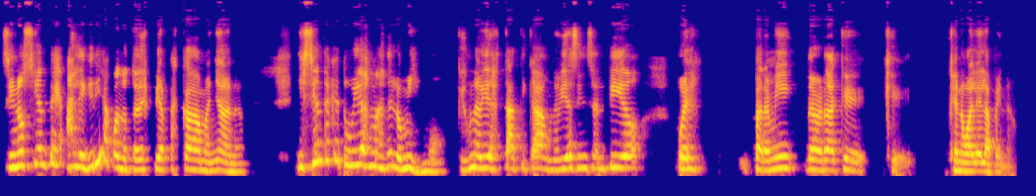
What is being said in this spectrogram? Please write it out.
si no sientes alegría cuando te despiertas cada mañana y sientes que tu vida es más de lo mismo, que es una vida estática, una vida sin sentido, pues para mí de verdad que, que, que no vale la pena.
